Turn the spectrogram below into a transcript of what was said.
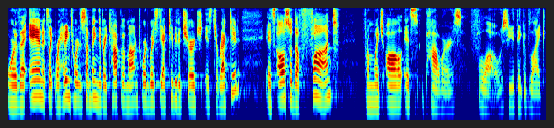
or the end. It's like we're heading towards something, the very top of a mountain toward which the activity of the church is directed. It's also the font from which all its powers flow. So you think of like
